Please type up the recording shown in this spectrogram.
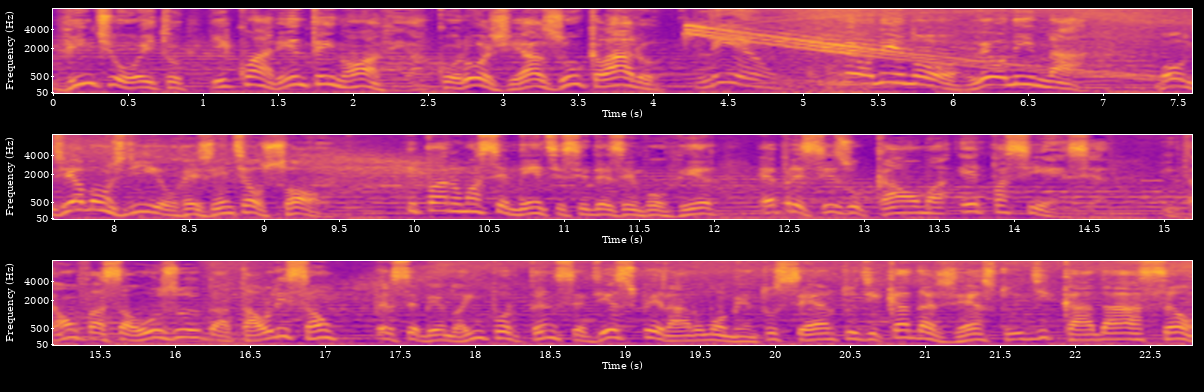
28 e 49. A cor hoje é azul claro. Leão. Leonino, Leonina. Bom dia, bons dias. O regente é o sol. E para uma semente se desenvolver, é preciso calma e paciência. Então faça uso da tal lição, percebendo a importância de esperar o momento certo de cada gesto e de cada ação.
